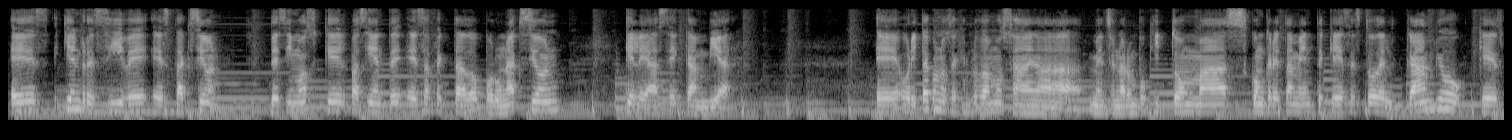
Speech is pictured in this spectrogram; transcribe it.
es quien recibe esta acción. Decimos que el paciente es afectado por una acción que le hace cambiar. Eh, ahorita con los ejemplos vamos a, mencionar un poquito más concretamente qué es esto del cambio, qué es,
